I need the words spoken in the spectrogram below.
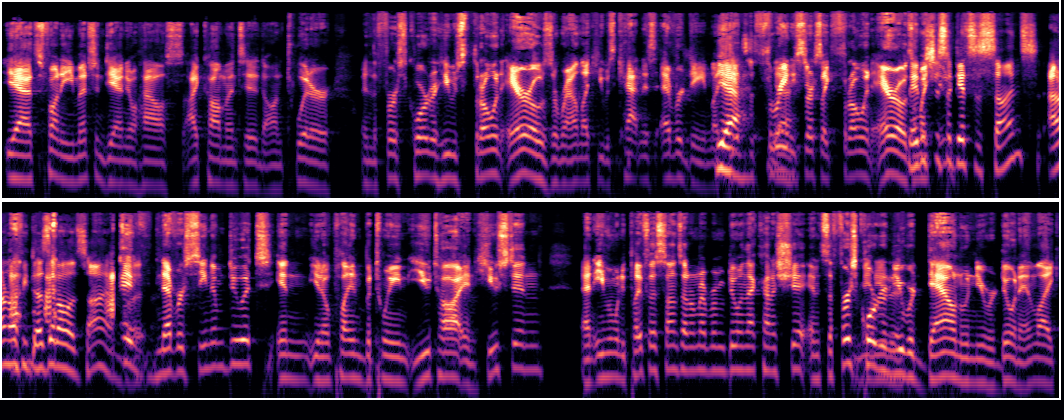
Yeah, it's funny. You mentioned Danuel House. I commented on Twitter in the first quarter, he was throwing arrows around like he was Katniss Everdeen. Like Yeah, he gets a three yeah. and he starts like throwing arrows. Maybe like, it's just against the Suns. I don't know if he does it all the time. I've never seen him do it in you know playing between Utah and Houston, and even when he played for the Suns, I don't remember him doing that kind of shit. And it's the first Me quarter, and you were down when you were doing it. And like,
